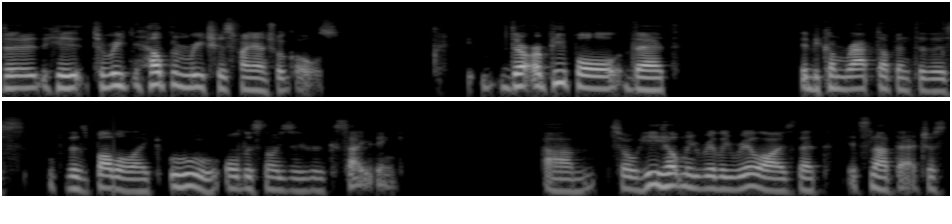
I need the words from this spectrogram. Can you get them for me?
the his, to re- help him reach his financial goals. There are people that they become wrapped up into this into this bubble, like, ooh, all this noise is exciting. Um, so he helped me really realize that it's not that. Just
